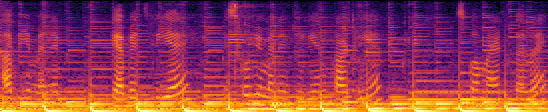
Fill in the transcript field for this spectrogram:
अब ये मैंने कैबेज लिया है। इसको भी मैंने जूलियन काट लिया है। इसको हम ऐड कर रहे हैं।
